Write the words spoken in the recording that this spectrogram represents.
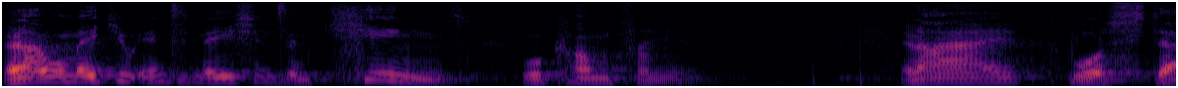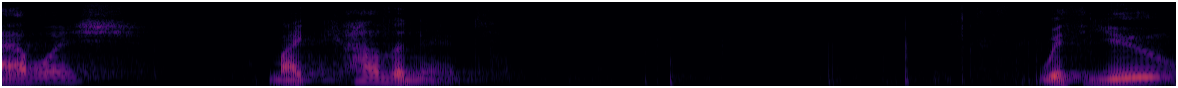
and I will make you into nations, and kings will come from you. And I will establish my covenant with you,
